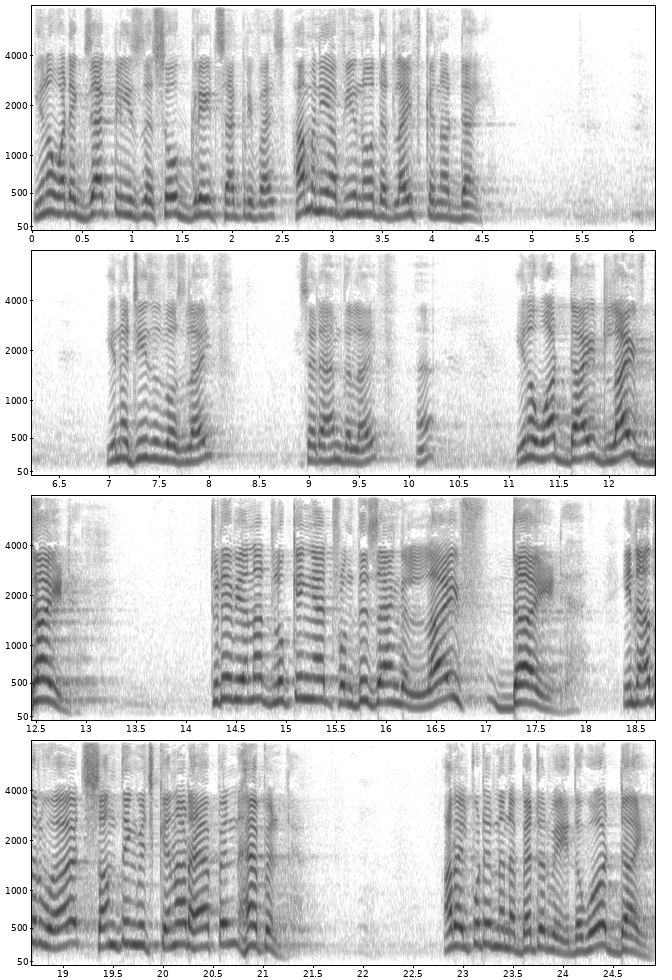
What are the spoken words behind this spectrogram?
You know what exactly is the so great sacrifice? How many of you know that life cannot die? You know Jesus was life. He said, I am the life. Huh? You know what died? Life died. Today we are not looking at from this angle. Life died. In other words, something which cannot happen happened. Or I'll put it in a better way the word died.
